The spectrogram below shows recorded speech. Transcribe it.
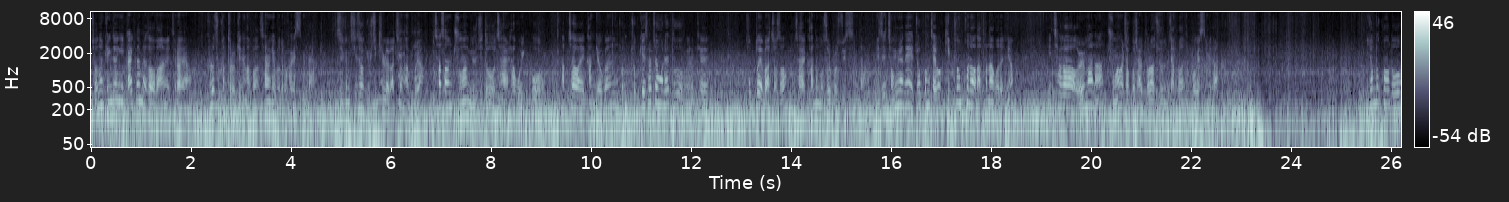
저는 굉장히 깔끔해서 마음에 들어요. 크루즈 컨트롤 기능 한번 사용해 보도록 하겠습니다. 지금 시속 60km에 맞춰놨고요. 차선 중앙 유지도 잘 하고 있고 앞차와의 간격은 좀 좁게 설정을 해도 이렇게 속도에 맞춰서 잘 가는 모습을 볼 수 있습니다. 이제 정면에 조금 제법 깊은 코너가 나타나거든요. 이 차가 얼마나 중앙을 잡고 잘 돌아주는지 한번 보겠습니다. 이 정도 코너도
